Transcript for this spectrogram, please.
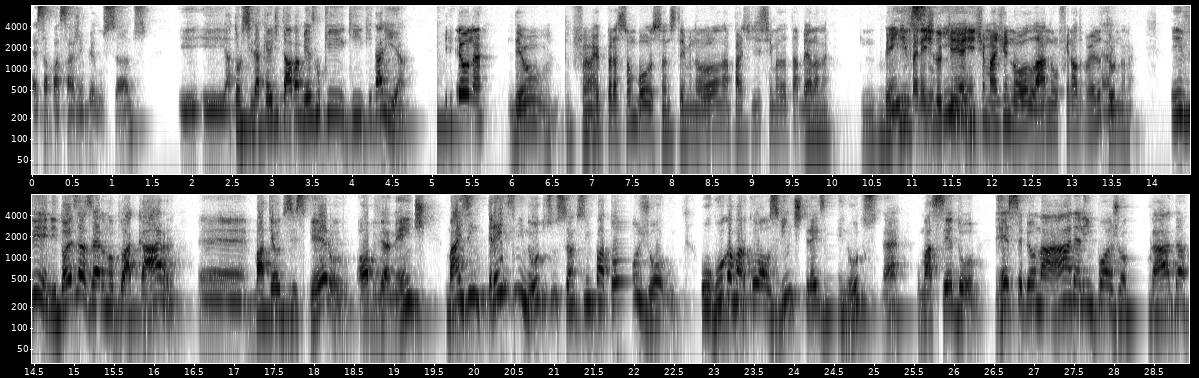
essa passagem pelo Santos. E, e a torcida acreditava mesmo que, que, que daria. E deu, né? Deu, foi uma recuperação boa. O Santos terminou na parte de cima da tabela, né? Bem Isso, diferente do e... que a gente imaginou lá no final do primeiro é. turno, né? E Vini, 2 a 0 no placar, é, bateu o desespero, obviamente, mas em três minutos o Santos empatou o jogo. O Guga marcou aos 23 minutos, né? O Macedo recebeu na área, limpou a jogada,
